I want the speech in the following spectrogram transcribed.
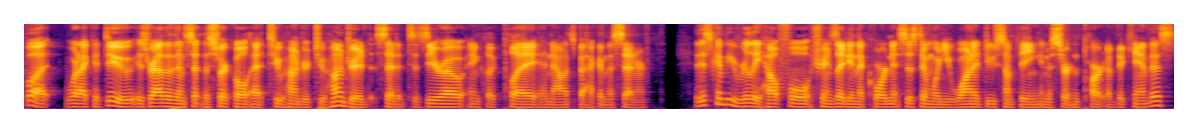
But what I could do is rather than set the circle at 200, 200, set it to zero and click play, and now it's back in the center. This can be really helpful translating the coordinate system when you want to do something in a certain part of the canvas,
